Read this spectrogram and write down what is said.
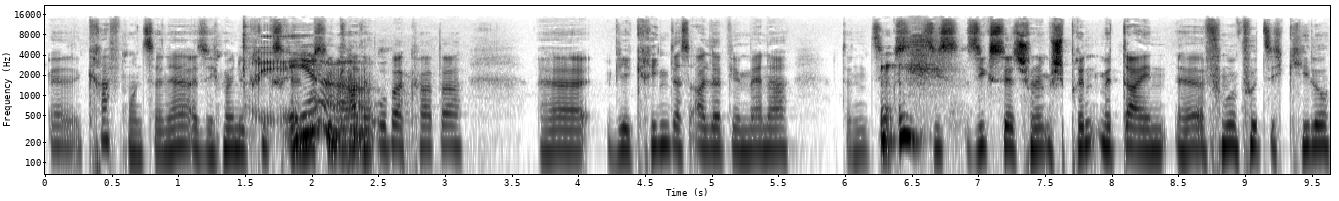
äh, Kraftmonster, ne? Also ich meine, du kriegst keine Ja. Im Oberkörper. äh, wir kriegen das alle, wir Männer. Dann siegst, siegst, siegst du jetzt schon im Sprint mit deinen äh, 45 Kilo.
